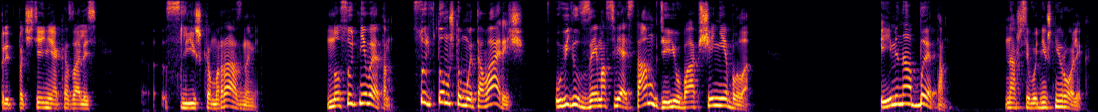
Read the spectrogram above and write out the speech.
предпочтения оказались э, слишком разными. Но суть не в этом. Суть в том, что мой товарищ увидел взаимосвязь там, где ее вообще не было. И именно об этом наш сегодняшний ролик –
